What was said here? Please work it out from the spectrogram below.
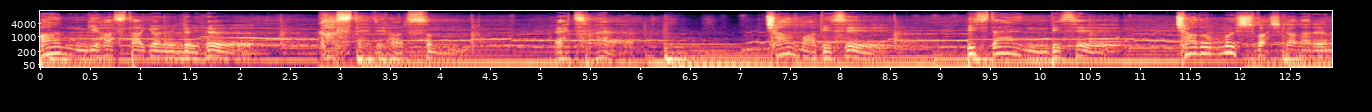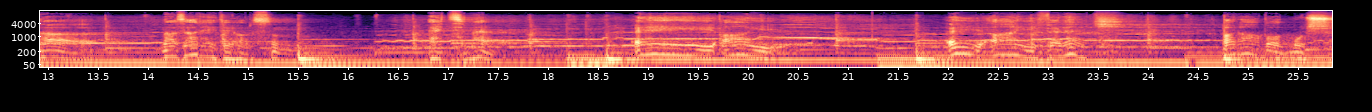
Hangi hasta gönüllüyü kast ediyorsun? Etme, çalma bizi, bizden bizi. Çalınmış başkalarına nazar ediyorsun. Etme, ey ay, ey ay felek, harap olmuş,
